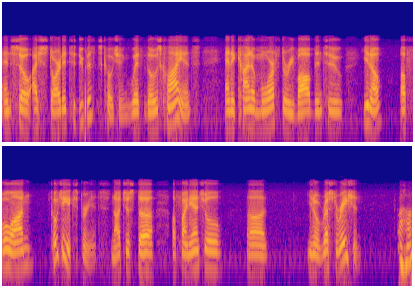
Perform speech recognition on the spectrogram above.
and so I started to do business coaching with those clients and it kind of morphed or evolved into, you know, a full-on coaching experience, not just a, a financial, uh, you know, restoration. Uh-huh.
